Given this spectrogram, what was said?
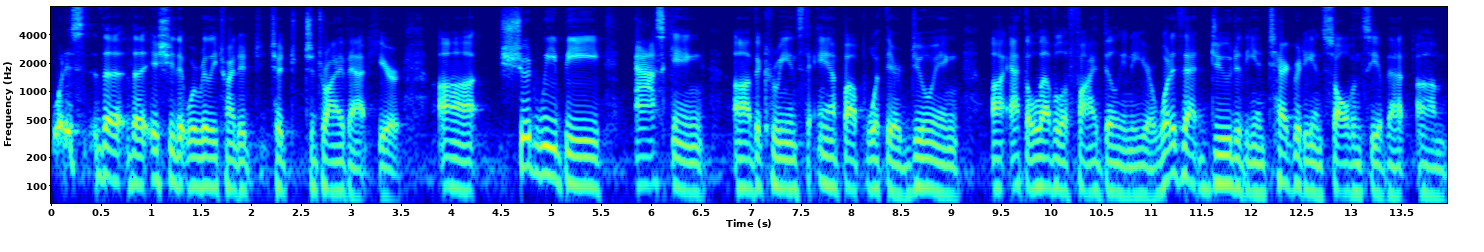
what is the, the issue that we're really trying to, to, to drive at here? Uh, should we be asking uh, the Koreans to amp up what they're doing uh, at the level of 5 billion a year? What does that do to the integrity and solvency of that, um,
